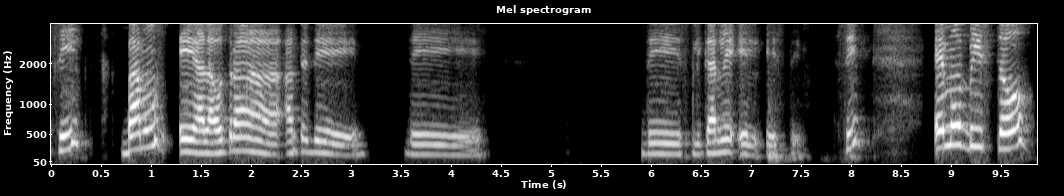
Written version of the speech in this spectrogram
¿Sí? Vamos eh, a la otra, antes de, de, explicarle el este. ¿Sí? Hemos visto,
